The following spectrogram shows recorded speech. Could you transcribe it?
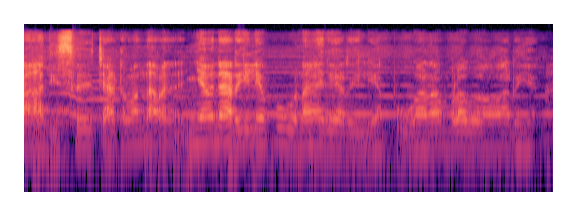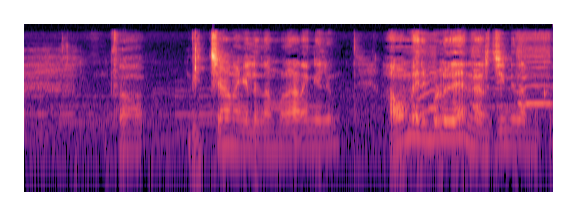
പാതിസ് ചേട്ടൻ വന്ന അവൻ ഇനി അവൻ അറിയില്ല പോകണ കാര്യം അറിയില്ല. പോവാറാകുമ്പോഴാണ് പോവാൻ അറിയാം. ഇപ്പോൾ വിച്ചാണെങ്കിലും നമ്മളാണെങ്കിലും അവൻ വരുമ്പോഴൊരു എനർജി ഉണ്ട് നമുക്ക്.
